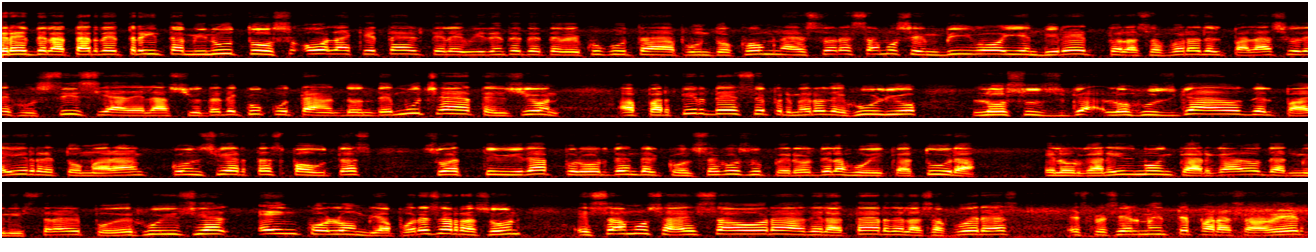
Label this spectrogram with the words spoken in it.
3 de la tarde, 30 minutos. Hola, ¿qué tal? Televidentes de tvcucuta.com. A esta hora estamos en vivo y en directo a las afueras del Palacio de Justicia de la ciudad de Cúcuta, donde mucha atención. A partir de este primero de julio, los, los juzgados del país retomarán con ciertas pautas su actividad por orden del Consejo Superior de la Judicatura el organismo encargado de administrar el Poder Judicial en Colombia. Por esa razón, estamos a esa hora de la tarde a las afueras, especialmente para saber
